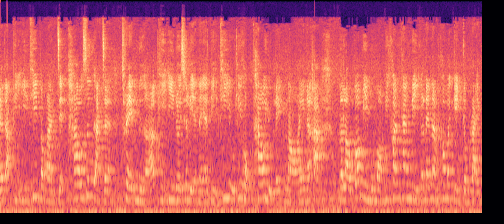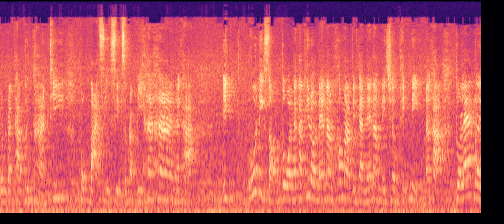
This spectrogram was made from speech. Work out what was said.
ระดับ PE ที่ประมาณ 7 เท่า ซึ่งอาจจะเทรดเหนือ PE โดยเฉลี่ยในอดีตที่อยู่ที่ 6 เท่าอยู่เล็กน้อยนะคะก็เราก็มีมุมมองที่ค่อนข้างดี ก็แนะนำเข้ามาเก่งกำไรบนราคาพื้นฐานที่ 6 บาท 40สำหรับปี 55 นะคะอีกหุ้นอีก 2 ตัวนะคะที่เราแนะนำเข้ามาเป็นการแนะนำในเชิงเทคนิคนะคะ ตัวแรกเลย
